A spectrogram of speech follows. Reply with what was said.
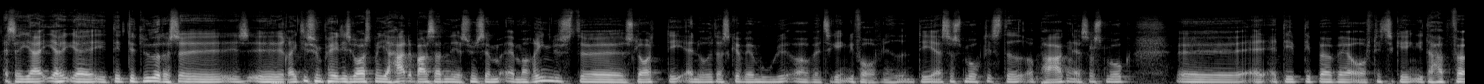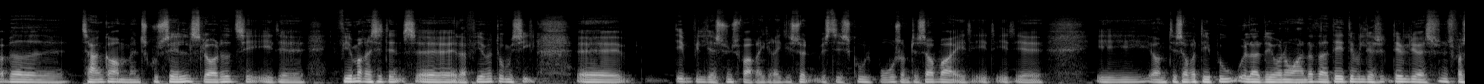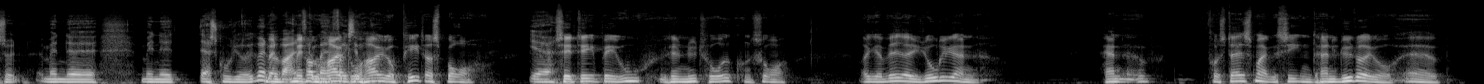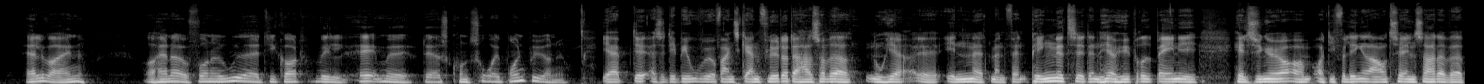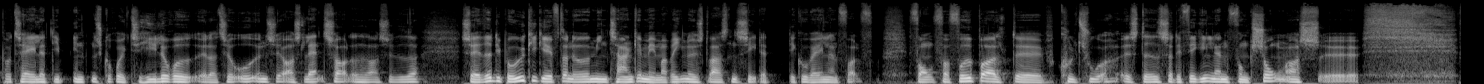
Altså, jeg, jeg, jeg, det, det lyder da så, øh, øh, rigtig sympatisk også, men jeg har det bare sådan, at jeg synes, at Marienlyst øh, Slot, det er noget, der skal være muligt at være tilgængeligt for offentligheden. Det er så smukt et sted, og parken er så smuk, øh, at, at det, det bør være offentligt tilgængeligt. Der har før været øh, tanker om, at man skulle sælge slottet til et øh, firmaresidens øh, eller firmadomicil. Øh, det ville jeg synes var rigtig, rigtig synd, hvis det skulle bruges, om det så var et, et, et, et, et om det så var DBU, eller det var nogen andre, der, det, det, ville jeg, det ville jeg synes var synd. Men, øh, men øh, der skulle jo ikke være men, noget vejen men for, du man har, for eksempel... du har jo Petersborg ja, til DBU, det nyt hovedkontor. Og jeg ved, at Julian, han øh, for stadsmagasinet, han lytter jo øh, alle vegne, og han har jo fundet ud af, at de godt vil af med deres kontor i Brøndbyerne. Ja, det, altså DBU vil jo faktisk gerne flytte, og der har så været nu her, øh, inden at man fandt pengene til den her hybridbane i Helsingør, og, og de forlængede aftalen, så har der været på tale, at de enten skulle rykke til Hillerød, eller til Odense, også landsholdet og så videre. Så jeg ved, at de på udkig efter noget. Min tanke med Marinøst var sådan set, at det kunne være en eller anden form for fodboldkultur øh, sted, så det fik en eller anden funktion også. Øh,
